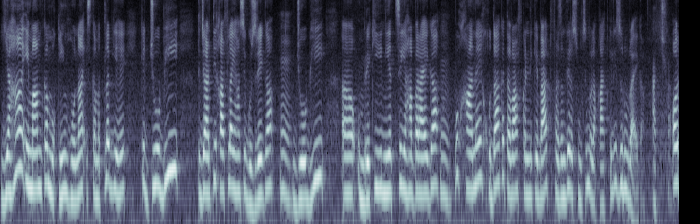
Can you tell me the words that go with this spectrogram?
یہاں امام کا مقیم ہونا اس کا مطلب یہ ہے کہ جو بھی تجارتی قافلہ یہاں سے گزرے گا جو بھی عمرے کی نیت سے یہاں پر آئے گا وہ خانہ خدا کا طواف کرنے کے بعد فرزند رسول سے ملاقات کے لیے ضرور آئے گا۔ اچھا۔ اور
